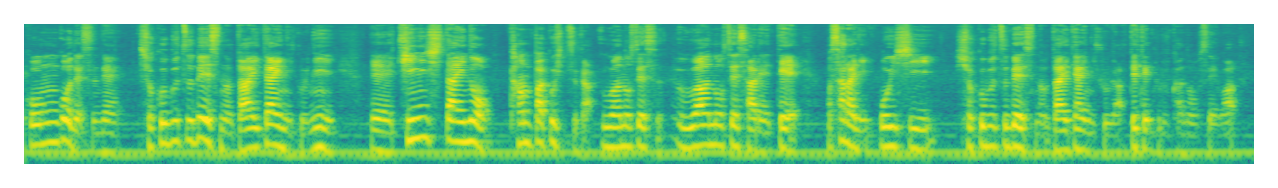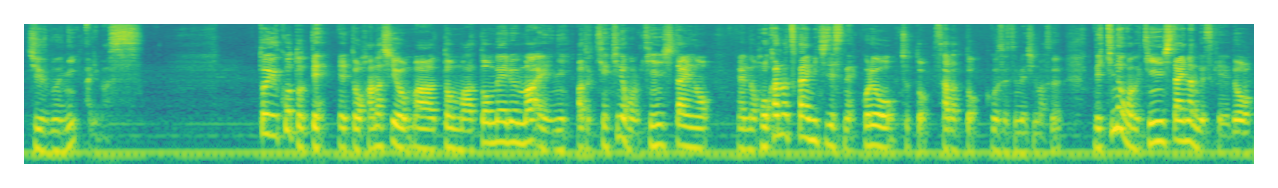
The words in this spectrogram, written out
ー、今後ですね植物ベースの代替肉に、えー、菌糸体のタンパク質が上乗せ上乗せされてさらに美味しい植物ベースの代替肉が出てくる可能性は十分にあります。ということで、えっと、話をまとまとめる前にあとキノコの菌糸体のあの他の使い道ですね。これをちょっとさらっとご説明します。でキノコの菌糸体なんですけれど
